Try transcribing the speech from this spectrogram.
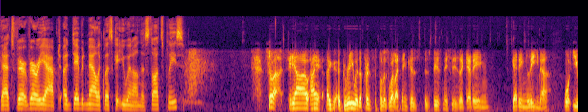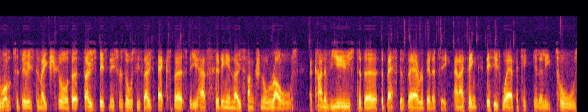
That's very, very apt. Uh, David Malik, let's get you in on this. Thoughts, please? So, uh, yeah, I, I agree with the principle as well. I think as, as businesses are getting getting leaner, what you want to do is to make sure that those business resources, those experts that you have sitting in those functional roles, are kind of used to the, the best of their ability. And I think this is where particularly tools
